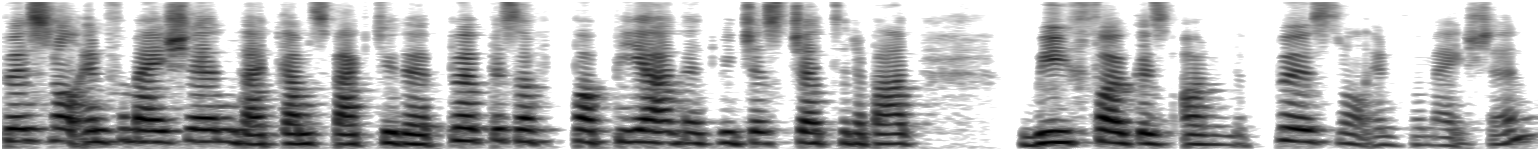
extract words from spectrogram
Personal information that comes back to the purpose of POPIA that we just chatted about. We focus on the personal information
